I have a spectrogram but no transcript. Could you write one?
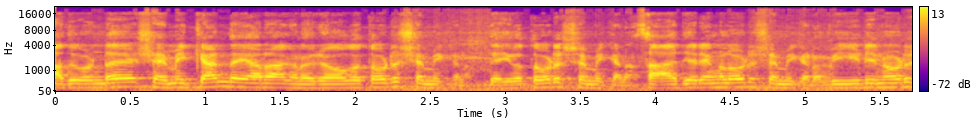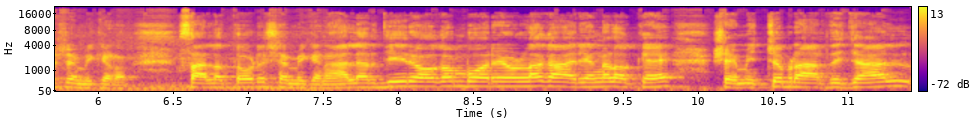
അതുകൊണ്ട് ക്ഷമിക്കാൻ തയ്യാറാകണം. രോഗത്തോട് ക്ഷമിക്കണം. ദൈവത്തോട് ക്ഷമിക്കണം. സാഹചര്യങ്ങളോട് ക്ഷമിക്കണം. വീടിനോട് ക്ഷമിക്കണം. സ്ഥലത്തോട് ക്ഷമിക്കണം. അലർജി രോഗം പോലെയുള്ള കാര്യങ്ങളൊക്കെ ക്ഷമിച്ചു പ്രാർത്ഥിച്ചാൽ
